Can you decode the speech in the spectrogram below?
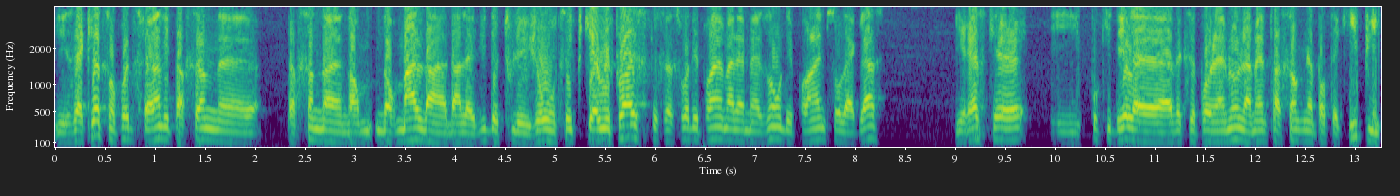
les athlètes sont pas différents des personnes euh, personnes euh, normales dans, la vie de tous les jours. Puis Carey Price, que ce soit des problèmes à la maison ou des problèmes sur la glace, il reste que il faut qu'il deal euh, avec ces problèmes-là de la même façon que n'importe qui. Puis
